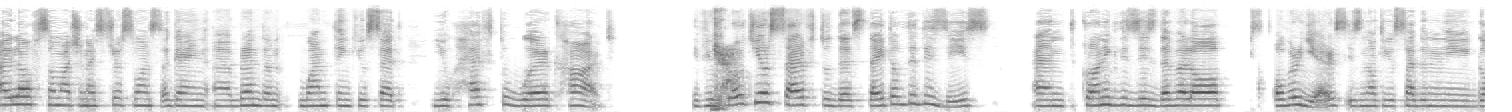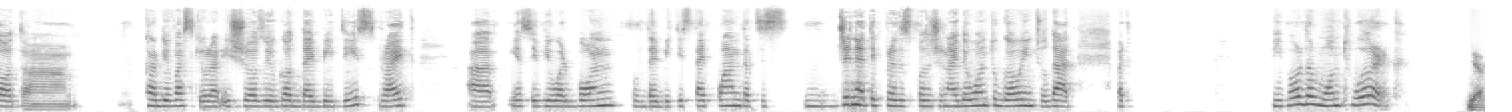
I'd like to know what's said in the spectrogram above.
I love so much, and I stress once again, uh, Brendan, one thing you said, you have to work hard. If you yeah. brought yourself to the state of the disease and chronic disease develops over years, is not you suddenly got um, cardiovascular issues, you got diabetes, right? Uh, yes, if you were born with diabetes type 1, that is genetic predisposition. I don't want to go into that, but people don't want to work. Yeah.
